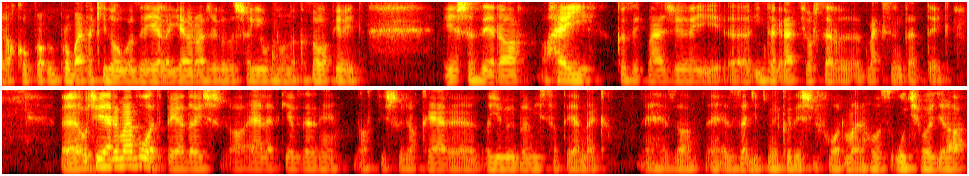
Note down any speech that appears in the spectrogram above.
akkor próbálta kidolgozni a jelenlegi Eurázsiai Gazdasági Uniónak az alapjait, és ezért a, a helyi közép-ázsiai integrációs szervezetet megszüntették. Úgyhogy erre már volt példa is, el lehet képzelni azt is, hogy akár a jövőben visszatérnek ehhez, a, ehhez az együttműködési formához, úgyhogy a,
